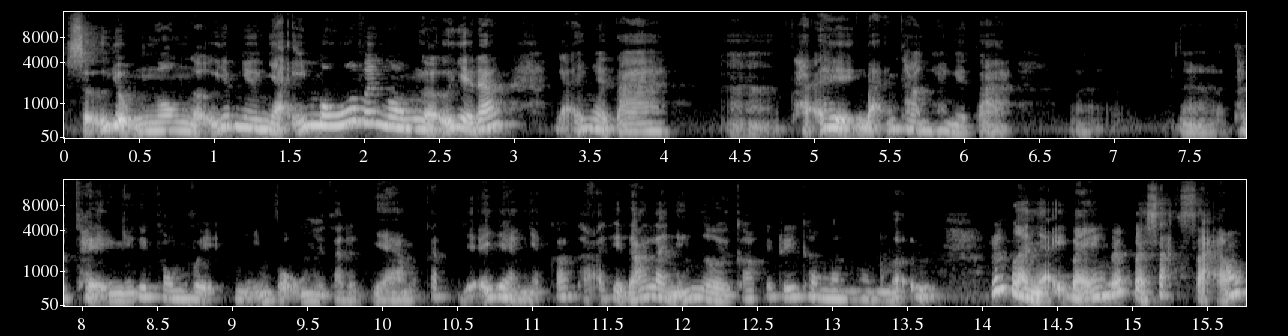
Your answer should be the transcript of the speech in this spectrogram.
sử dụng ngôn ngữ giống như nhảy múa với ngôn ngữ vậy đó để người ta à, thể hiện bản thân hay người ta à, à, thực hiện những cái công việc nhiệm vụ người ta được giao một cách dễ dàng nhất có thể. Thì đó là những người có cái trí thông minh ngôn ngữ rất là nhạy bén rất là sắc sảo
